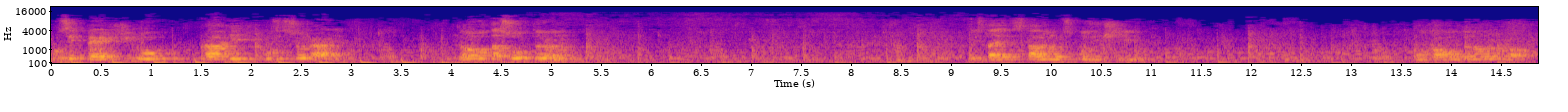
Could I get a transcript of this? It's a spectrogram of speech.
você perde de novo para a rede concessionária. Então eu vou estar soltando. Vou estar está instalando o dispositivo. Vou colocar voltando ao normal.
